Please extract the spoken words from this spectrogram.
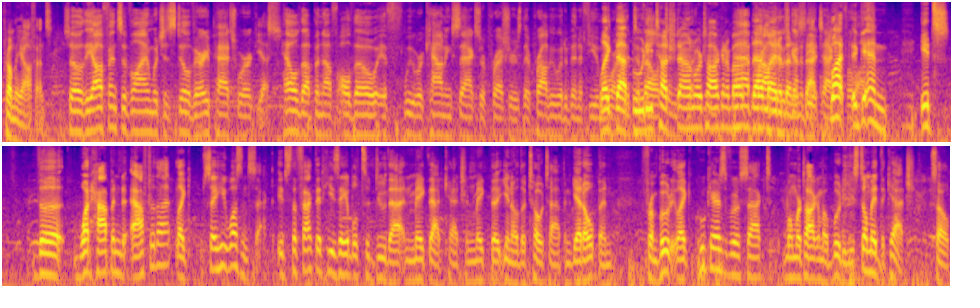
from the offense. So the offensive line, which is still very patchwork, Yes. held up enough. Although if we were counting sacks or pressures, there probably would have been a few like more that Boutte touchdown we're talking about. That, That, might have been a gonna be a sack. But again, it's the what happened after that. Like, say he wasn't sacked. It's the fact that he's able to do that and make that catch and make the you know the toe tap and get open from Boutte. Like, who cares if it was sacked when we're talking about Boutte? He still made the catch. So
